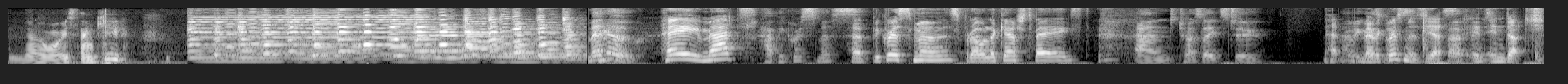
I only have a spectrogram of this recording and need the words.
no worries. Thank you. Hey Matt! happy Christmas. Happy Christmas! Vrolijk kerstfeest! and translates to Ha- Happy Merry Christmas. Christmas, yes, in, Perfect. in Dutch.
